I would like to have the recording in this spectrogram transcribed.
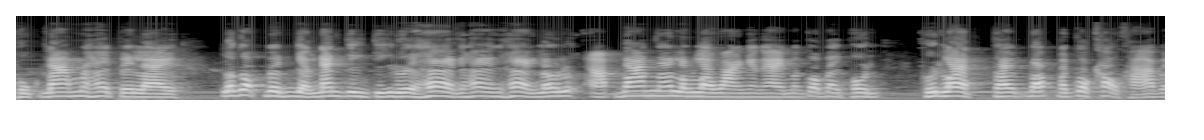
ถูกน้ำไม่ให้เป็นไรแล้วก็เป็นอย่างนั้นจริงๆโดยแห้งแห้งแห้งแล้วอาบน้ำนะเราระวังยังไง มันก็ไม่พ้นพื้นลาดไปรับมันก็เข้าขาไป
